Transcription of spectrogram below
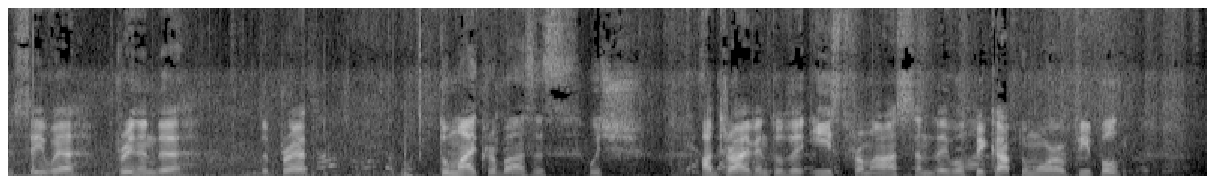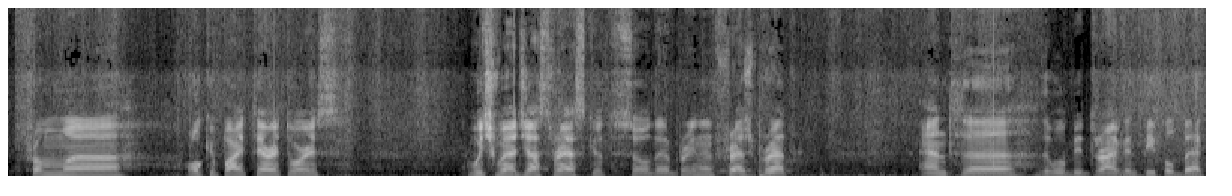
You see, we're bringing the the bread to microbuses which are driving to the east from us and they will pick up tomorrow people from uh, occupied territories which were just rescued. So they're bringing fresh bread and uh, they will be driving people back.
